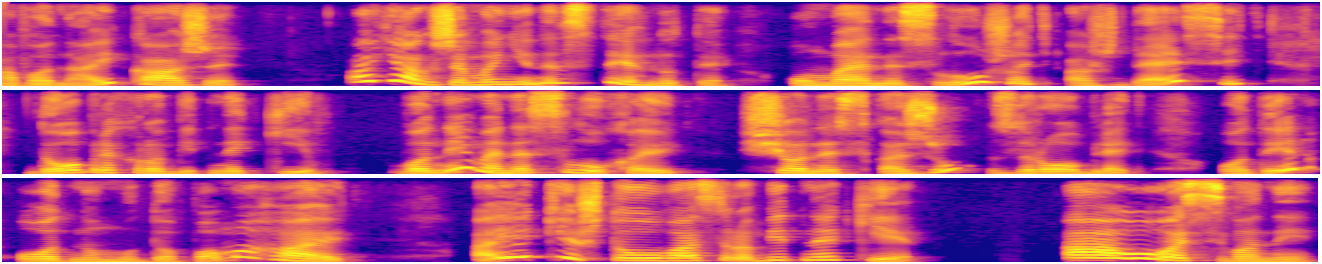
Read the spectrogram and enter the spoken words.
А вона й каже: А як же мені не встигнути? У мене служать аж десять добрих робітників. Вони мене слухають, що не скажу, зроблять, один одному допомагають. А які ж то у вас робітники? А ось вони.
